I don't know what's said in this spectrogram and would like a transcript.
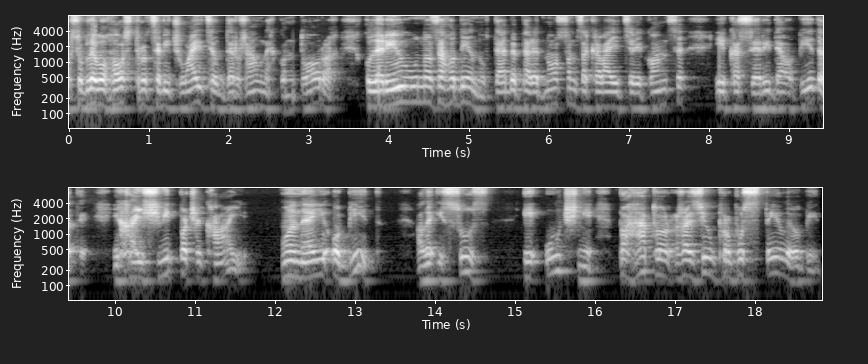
Особливо гостро це відчувається в державних конторах, коли рівно за годину в тебе перед носом закривається віконце, і касир йде обідати, і хай світ почекає, у неї обід. Але Ісус, І учні багато разів пропустили обід,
